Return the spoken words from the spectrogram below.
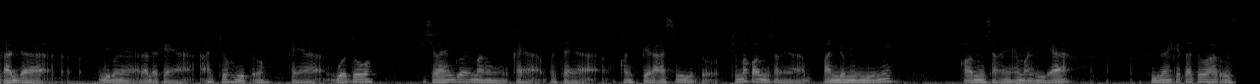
rada gimana ya rada kayak acuh gitu. Kayak gue tuh sisi lain gue emang kayak percaya konspirasi gitu. Cuma kalau misalnya pandemi gini kalau misalnya emang iya sebenarnya kita tuh harus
